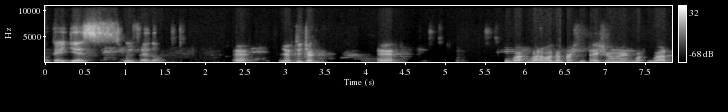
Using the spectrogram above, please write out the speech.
Okay, yes, Wilfredo? Uh, yes, teacher. Uh, what, what about the presentation? What, what,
